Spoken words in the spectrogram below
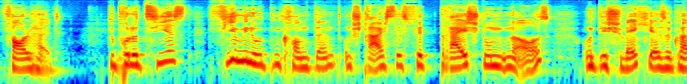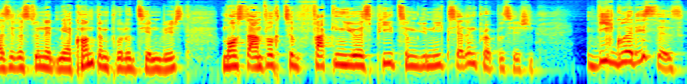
Faulheit. Du produzierst vier Minuten Content und strahlst es für drei Stunden aus und die Schwäche, also quasi, dass du nicht mehr Content produzieren willst, machst du einfach zum fucking USP, zum Unique Selling Proposition. Wie gut ist das?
